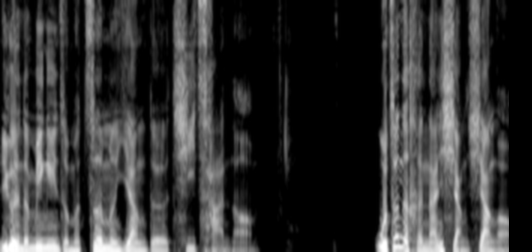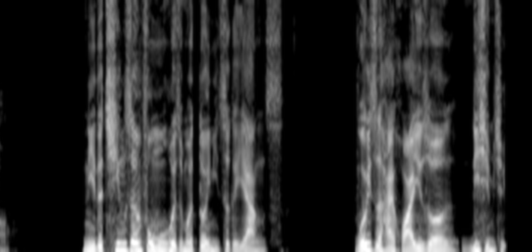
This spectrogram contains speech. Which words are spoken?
一个人的命运怎么这么样的凄惨啊？我真的很难想象啊，你的亲生父母为什么对你这个样子？我一直还怀疑说，你是不是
